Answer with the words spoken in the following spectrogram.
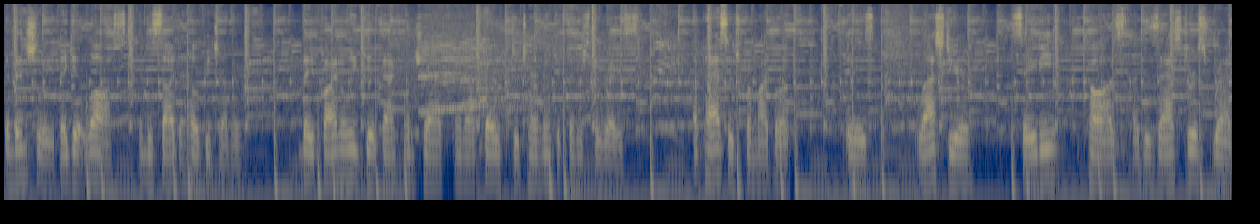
Eventually, they get lost and decide to help each other. They finally get back on track and are both determined to finish the race. A passage from my book is Last year, Sadie caused a disastrous wreck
